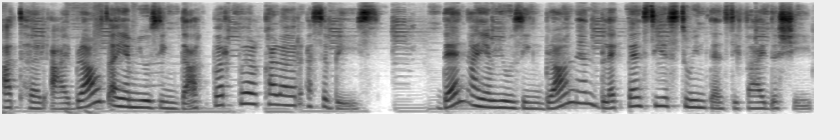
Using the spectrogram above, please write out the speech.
At her eyebrows I am using dark purple color as a base. Then I am using brown and black pencils to intensify the shape.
